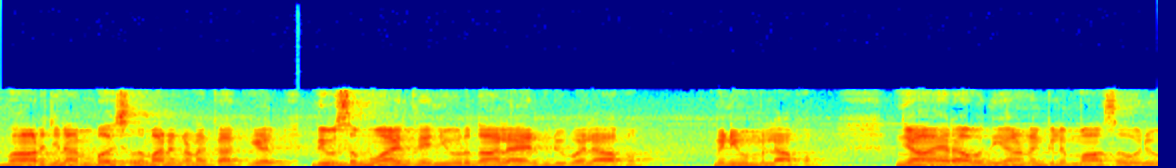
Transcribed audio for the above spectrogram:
മാർജിൻ അമ്പത് ശതമാനം കണക്കാക്കിയാൽ ദിവസം മൂവായിരത്തി അഞ്ഞൂറ് നാലായിരം രൂപ ലാഭം മിനിമം ലാഭം. ഞായർ അവധിയാണെങ്കിലും മാസം ഒരു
